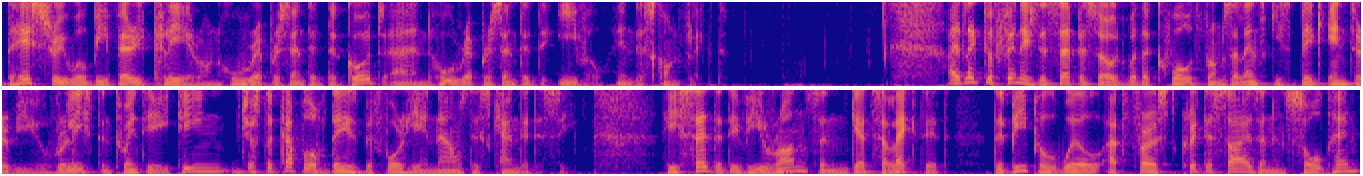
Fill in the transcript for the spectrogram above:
the history will be very clear on who represented the good and who represented the evil in this conflict. I'd like to finish this episode with a quote from Zelensky's big interview released in 2018, just a couple of days before he announced his candidacy. He said that if he runs and gets elected, the people will at first criticize and insult him,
